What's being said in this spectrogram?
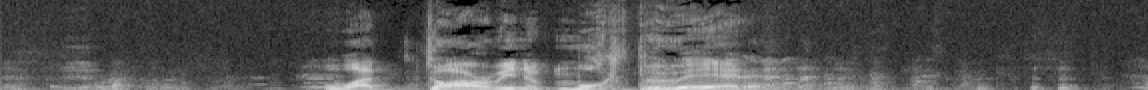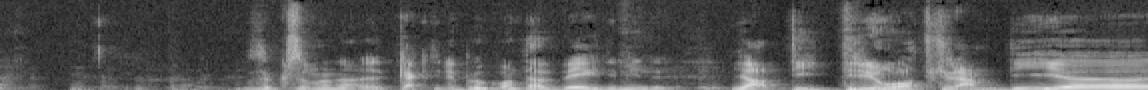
wat Darwin ook mocht beweren. Dus ik zo'n kakt in de broek, want dat weegt minder. Ja, die 300 gram, die, uh,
